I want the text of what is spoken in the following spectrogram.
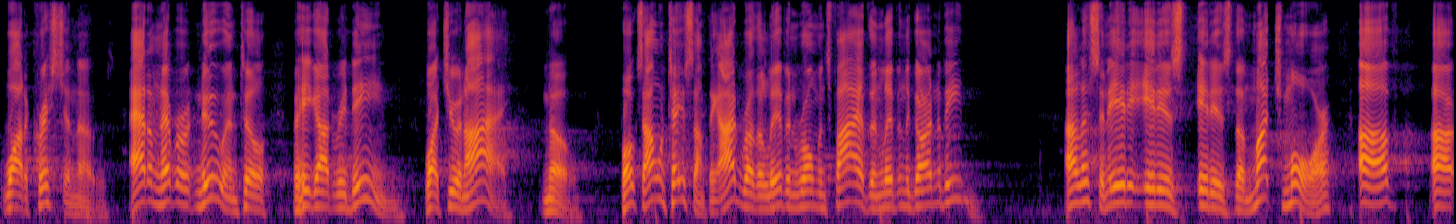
what a Christian knows. Adam never knew until he got redeemed what you and I know. Folks, I want to tell you something. I'd rather live in Romans 5 than live in the Garden of Eden. Uh, listen, it, it, is, it is the much more of uh,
